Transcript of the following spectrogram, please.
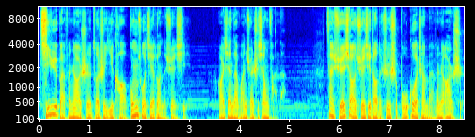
其余百分之二十则是依靠工作阶段的学习。而现在完全是相反的，在学校学习到的知识不过占百分之二十，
